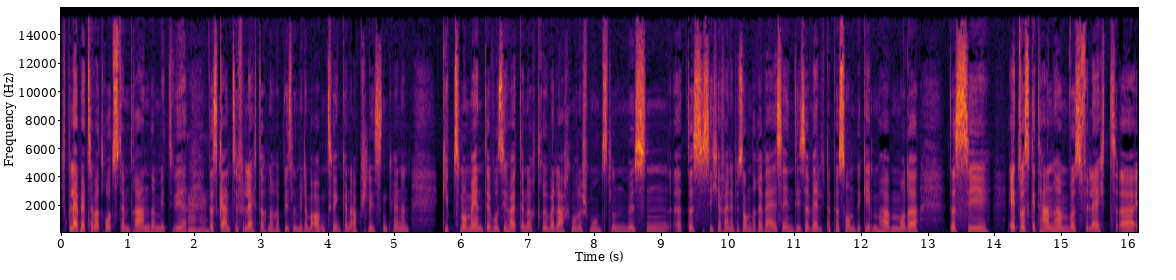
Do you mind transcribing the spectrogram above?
Ich bleibe jetzt aber trotzdem dran, damit wir mhm. das Ganze vielleicht auch noch ein bisschen mit einem Augenzwinkern abschließen können. Gibt es Momente, wo Sie heute noch drüber lachen oder schmunzeln müssen, äh, dass Sie sich auf eine besondere Weise in dieser Welt der Person begeben haben oder dass Sie etwas getan haben, was vielleicht äh,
